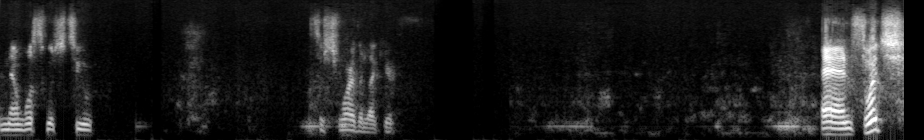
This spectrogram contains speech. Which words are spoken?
and then we'll switch to, switch to our other leg here. And switch.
